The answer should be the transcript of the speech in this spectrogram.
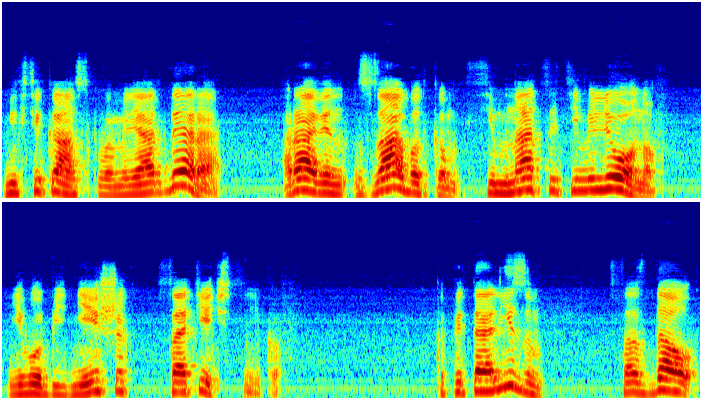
мексиканского миллиардера равен заработкам 17 миллионов его беднейших соотечественников. Капитализм создал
